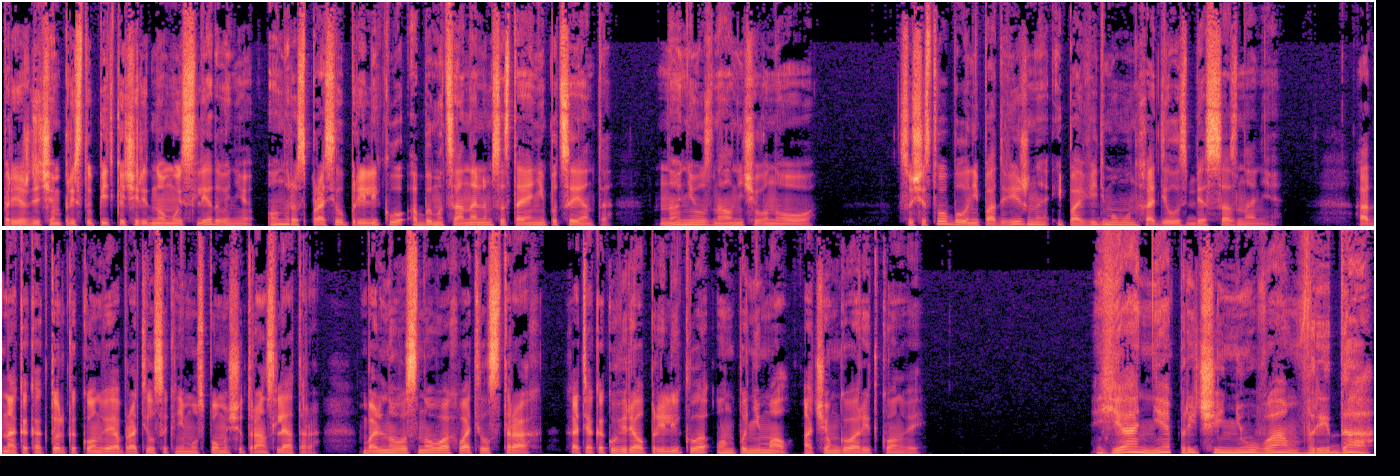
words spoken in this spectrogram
Прежде чем приступить к очередному исследованию, он расспросил Приликлу об эмоциональном состоянии пациента, но не узнал ничего нового. Существо было неподвижно, и, по-видимому, находилось без сознания. Однако, как только Конвей обратился к нему с помощью транслятора, больного снова охватил страх, хотя, как уверял Приликла, он понимал, о чем говорит Конвей. «Я не причиню вам вреда»,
